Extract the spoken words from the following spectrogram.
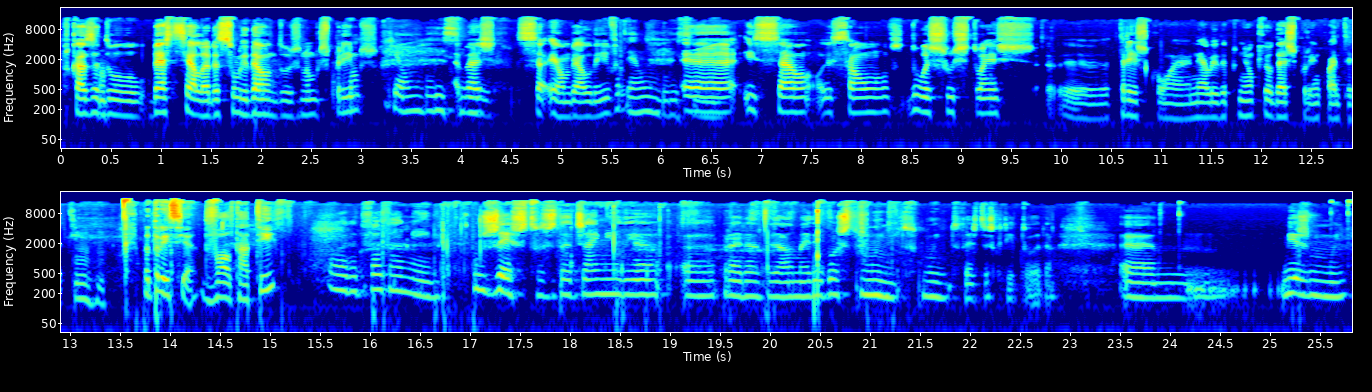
por causa do best-seller A Solidão dos Números Primos. Que é um belíssimo mas, é um belo livro. É um belíssimo. Uh, e são, são duas sugestões, uh, três com a Nelly da Pinhão, que eu deixo por enquanto aqui. Uhum. Patrícia, de volta a ti. Ora, de volta a mim. Os gestos da Jaimília uh, Pereira de Almeida, eu gosto muito, muito desta escritora. Um, mesmo muito.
